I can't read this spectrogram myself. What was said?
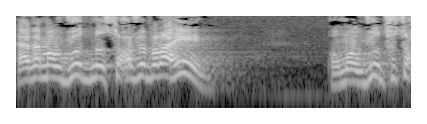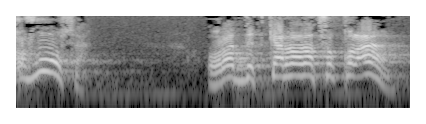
هذا موجود من صحف إبراهيم وموجود في صحف موسى ورد تكررت في القرآن.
